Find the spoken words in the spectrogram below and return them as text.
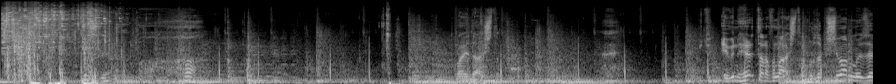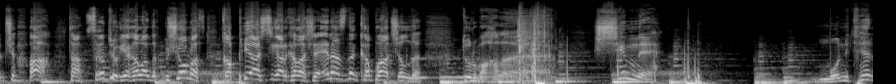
Şuraya. Aha. Burayı da açtım. Bütün evin her tarafını açtım. Burada bir şey var mı özel bir şey? Ah tamam sıkıntı yok yakalandık bir şey olmaz. Kapıyı açtık arkadaşlar en azından kapı açıldı. Dur bakalım. Şimdi monitör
